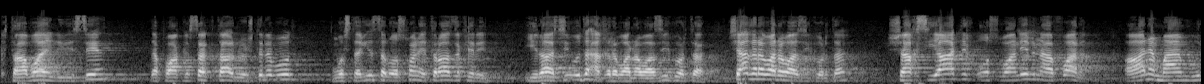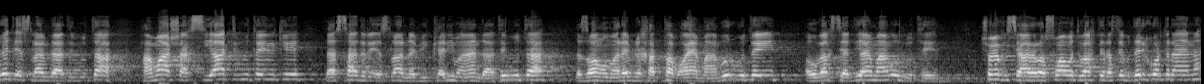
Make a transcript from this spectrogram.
کتابای نویسین در پاکستان کتاب نوشته بود مستقیل سر عثمان اعتراض کردی ایراسی بود اقربا نوازی کرتا چه اقربا نوازی کرتا شخصیات عثمان ابن عفان. آن ماموریت اسلام داته بوتا همه شخصیات بوتا این که در صدر اسلام نبی کریم آن داته بوتا در زمان عمر ابن خطاب آیا مامور بوتا او وقت سیدی آیا مامور بوتا چون که سیاد رسول وقت رسول بدری کرتا نه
